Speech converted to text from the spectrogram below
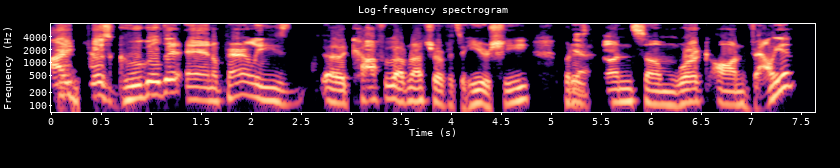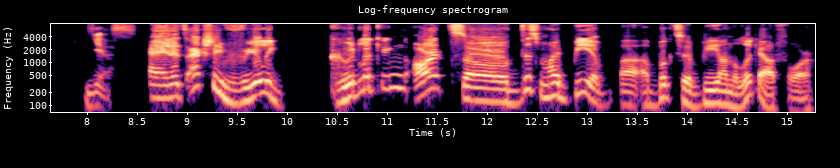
I just googled it, and apparently he's uh, Cafu. I'm not sure if it's a he or she, but has done some work on Valiant, yes, and it's actually really good looking art. So this might be a a book to be on the lookout for.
